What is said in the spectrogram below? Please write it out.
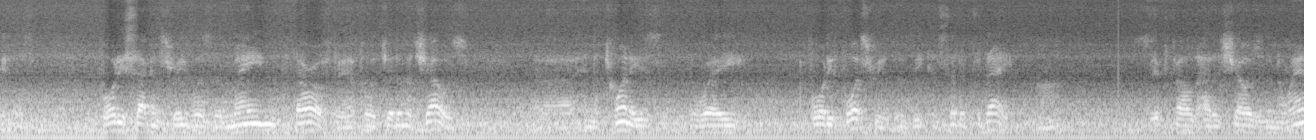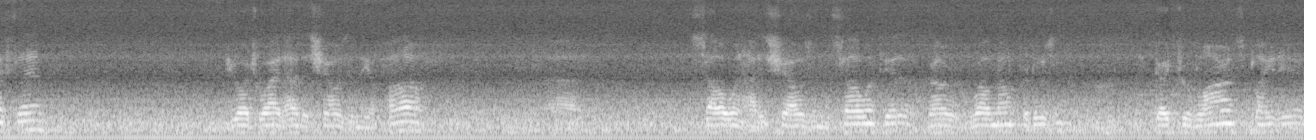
theaters. 42nd Street was the main thoroughfare for legitimate shows. Uh, in the 20s, the way 44th Street would be considered today. Ziegfeld had his shows in the New Amsterdam. George White had his shows in the Apollo. Uh, Selwyn had his shows in the Selwyn Theater, a very well-known producer. Gertrude Lawrence played here,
